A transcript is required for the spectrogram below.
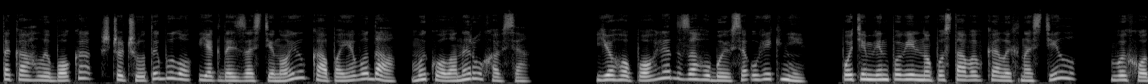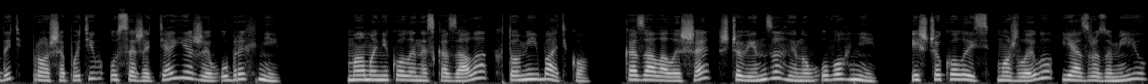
така глибока, що чути було, як десь за стіною капає вода. Микола не рухався. Його погляд загубився у вікні. Потім він повільно поставив келих на стіл. Виходить, прошепотів, усе життя я жив у брехні. Мама ніколи не сказала, хто мій батько. Казала лише, що він загинув у вогні. І що колись, можливо, я зрозумію.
